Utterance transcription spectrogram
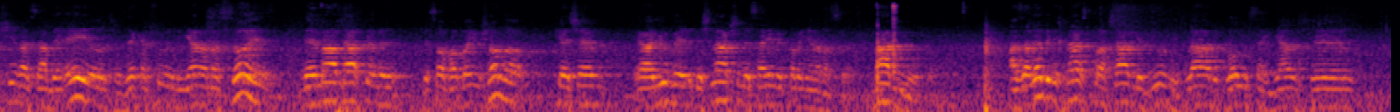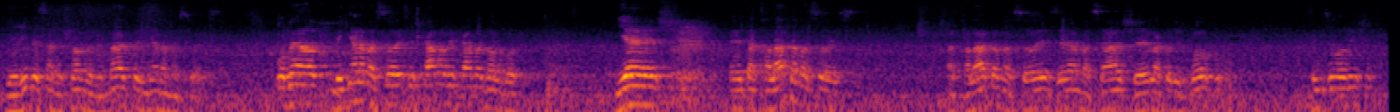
ששיר עשה בעיר, שזה קשור עם עניין המסורת, נאמר דווקא בסוף 40 שונו, כשהם היו בשלב שמסיים את כל עניין המסורת. מה הביאו פה? אז הרבי נכנס פה עכשיו לדיון נפלא בפלוגוס העניין של יריד עשה נשומת למטה, עניין המסורת. הוא אומר, בעניין המסורת יש כמה וכמה דרגות. יש את התחלת המסורת. התחלת המסורת זה המסע של הקדוש ברוך הוא. צמצום הראשון.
